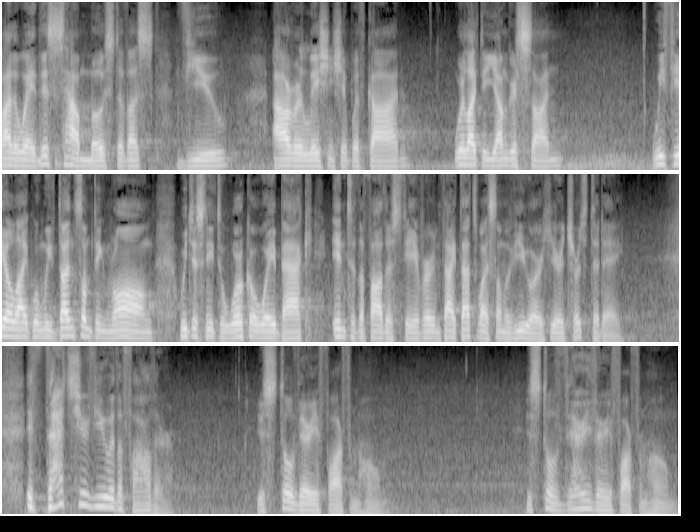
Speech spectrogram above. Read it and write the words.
By the way, this is how most of us view our relationship with God. We're like the younger son. We feel like when we've done something wrong, we just need to work our way back into the Father's favor. In fact, that's why some of you are here at church today. If that's your view of the Father, you're still very far from home. You're still very, very far from home.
